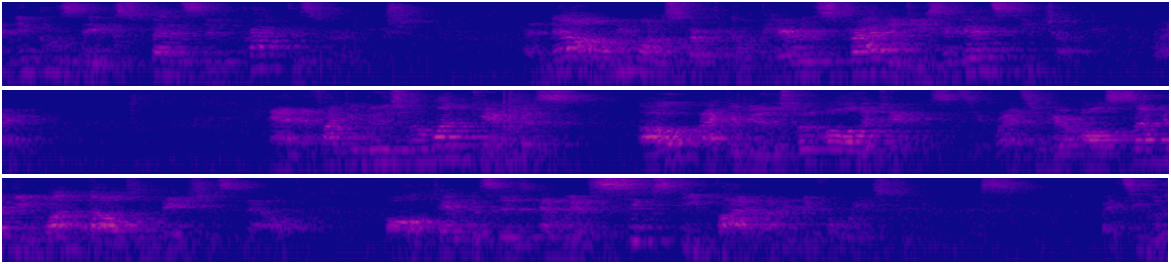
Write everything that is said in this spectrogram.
ridiculously expensive practice variation. And now we want to start to compare the strategies against each other, right? And if I can do this for one campus, oh, I can do this with all the campuses here, right? So here are all 71,000 patients now, all campuses, and we have 6,500 different ways to do this. Right? It's even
